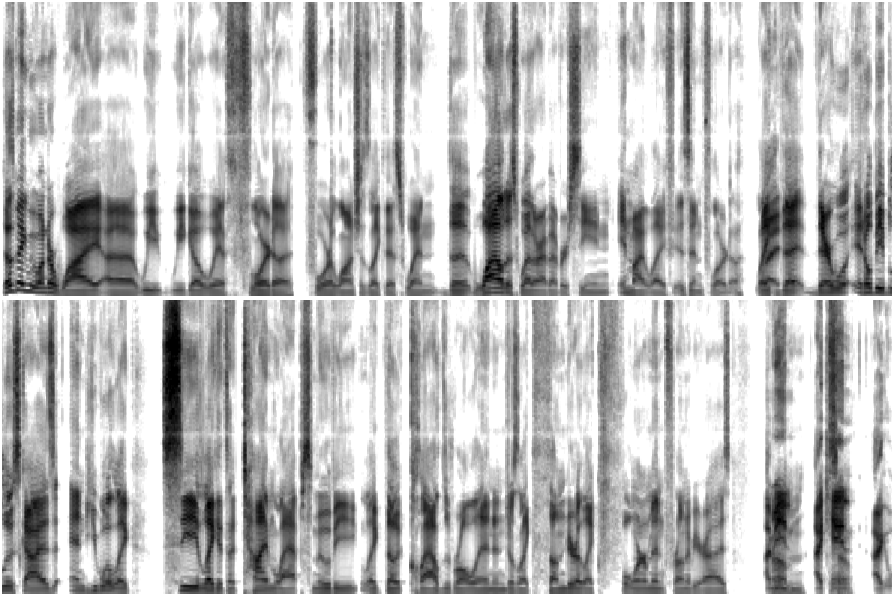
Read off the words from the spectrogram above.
Does make me wonder why uh, we we go with Florida for launches like this when the wildest weather I've ever seen in my life is in Florida. Like Right. that, there will it'll be blue skies, and you will like see like it's a time lapse movie. Like the clouds roll in and just like thunder like form in front of your eyes. I mean, Um, I can't. I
